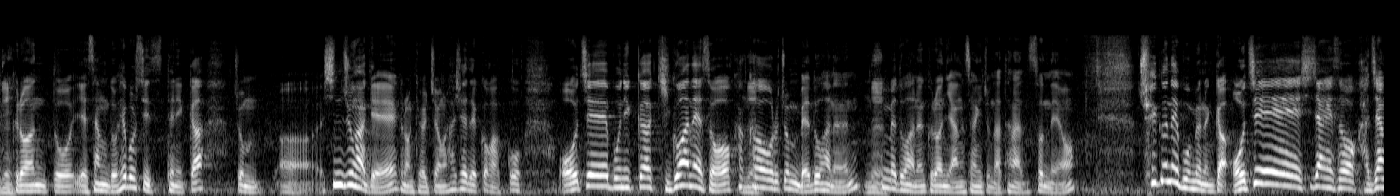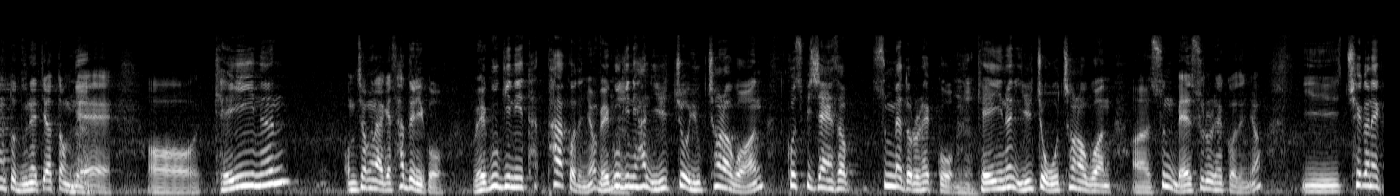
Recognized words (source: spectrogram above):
네. 그런 또 예상도 해볼 수 있을 테니까 좀 어, 신중하게 그런 결정을 하셔야 될 것 같고 어제 보니까 기관에서 카카오를 좀 매도하는 네. 순매도하는 그런 양상이 좀 나타났었네요. 최근에 보면은 그러니까 어제 시장에서 가장 또 눈에 띄었던 게 네. 어, 개인은 엄청나게 사들이고 외국인이 타- 팔았거든요. 외국인이 한 1조 6천억 원 코스피 시장에서 순매도를 했고 네. 개인은 1조 5천억 원 어, 순매수를 했거든요. 이 최근에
